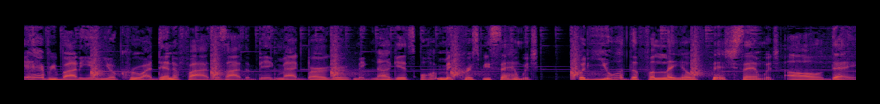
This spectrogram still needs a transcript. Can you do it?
Everybody in your crew identifies as either Big Mac Burger, McNuggets, or McCrispy Sandwich, but you're the Filet-O-Fish Sandwich all day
